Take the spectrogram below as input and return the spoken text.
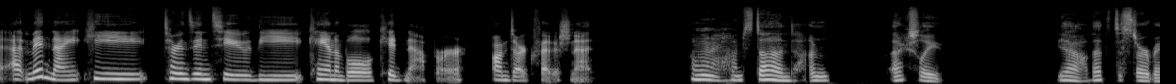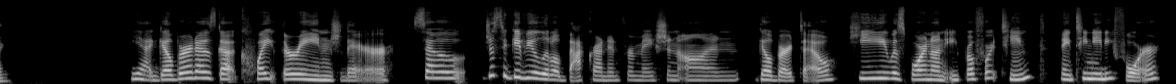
at midnight he turns into the cannibal kidnapper on Dark Fetish Net. Oh, I'm stunned. I'm actually yeah, that's disturbing. Yeah, Gilberto's got quite the range there. So, just to give you a little background information on Gilberto, he was born on April 14th, 1984,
